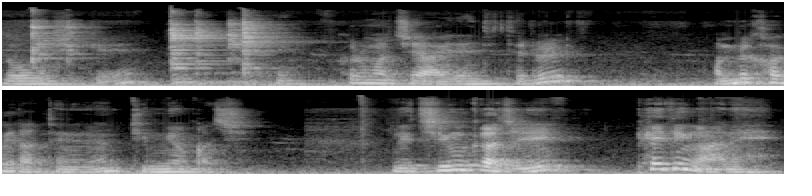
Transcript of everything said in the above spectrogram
너무 멋있게 네, 크로마치 아이덴티티를 완벽하게 나타내는 뒷면까지. 네, 지금까지 패딩 안에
